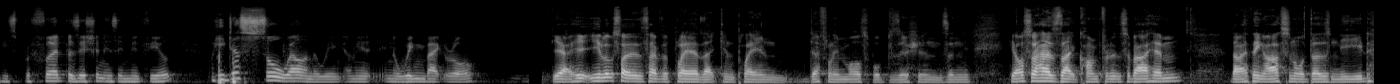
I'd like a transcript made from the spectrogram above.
his preferred position is in midfield. But he does so well on the wing. I mean, in a wing back role. Yeah, he he looks like the type of player that can play in definitely multiple positions, and he also has that confidence about him that I think Arsenal does need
